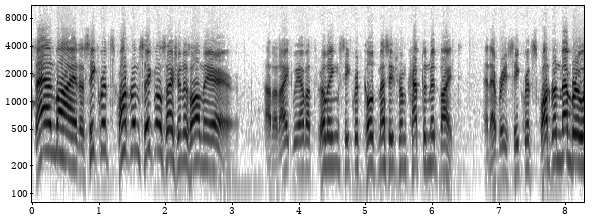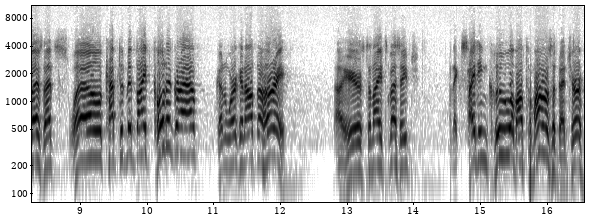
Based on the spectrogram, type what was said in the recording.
Stand by. The secret squadron signal session is on the air. Now, tonight we have a thrilling secret code message from Captain Midnight. And every secret squadron member who has that swell Captain Midnight Code-O-Graph can work it out in a hurry. Now, here's tonight's message an exciting clue about tomorrow's adventure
